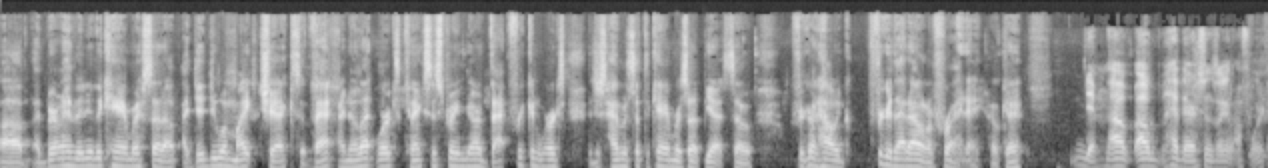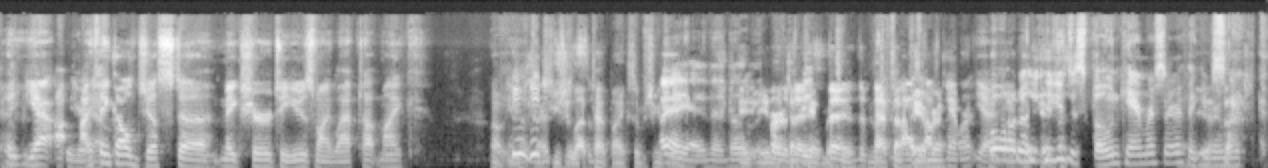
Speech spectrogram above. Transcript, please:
Uh, I barely have any of the cameras set up. I did do a mic check, so that I know that works. Connects to Streamyard, that freaking works. I just haven't set the cameras up yet, so figure out how we figure that out on Friday. Okay. Yeah, I'll, I'll head there as soon as I get off work. Uh, yeah, I, I think I'll just uh, make sure to use my laptop mic. Oh, you know, That's- use your laptop mic. So what you Oh, yeah, yeah. The, the, And your laptop the, camera, the, the, laptop laptop camera. camera. Yeah. oh, no, he, okay. he uses phone camera, sir. Thank you Yes, very sir. much.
